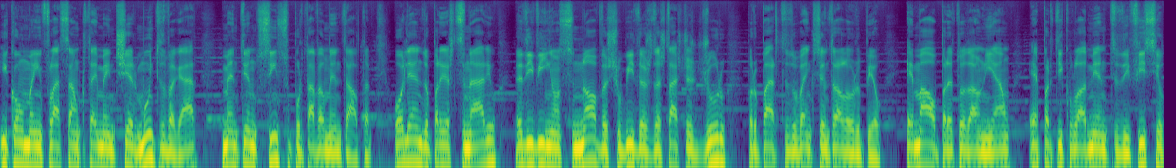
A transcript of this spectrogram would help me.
e com uma inflação que teima em descer muito devagar, mantendo-se insuportavelmente alta. Olhando para este cenário, adivinham-se novas subidas das taxas de juro por parte do Banco Central Europeu é mau para toda a União, é particularmente difícil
